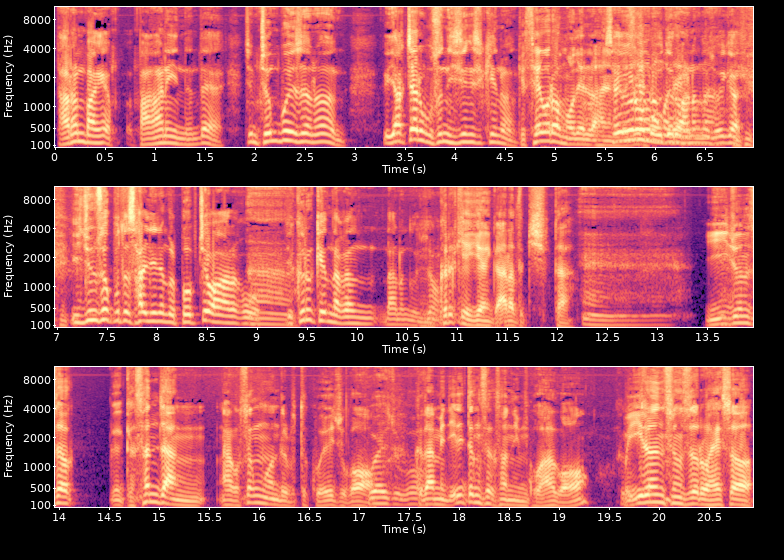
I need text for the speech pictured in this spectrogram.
다른 방해, 방안이 있는데 지금 정부에서는 그 약자를 우선 희생시키는 그 세월호 모델로 하는 세월호 거죠. 모델로. 하는 거죠. 그러니까 이준석부터 살리는 걸 법제화하고 아. 그렇게 나간다는 거죠. 음, 그렇게 얘기하니까 알아듣기 쉽다. 음. 이준석 그러니까 선장하고 승무원들부터 구해주고, 구해주고. 그다음에 1등석 손님 구하고 뭐 이런 순서로 해서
